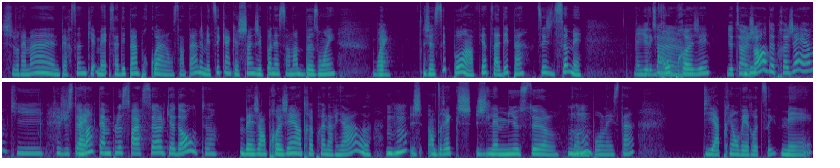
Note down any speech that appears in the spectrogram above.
Je suis vraiment une personne qui. Mais ça dépend pourquoi, on s'entend. Mais tu sais, quand que je sens que j'ai pas nécessairement besoin. Ouais. Je sais pas, en fait, ça dépend. Tu sais, je dis ça, mais mais y des a-tu gros un, projets. Y a-tu un Oui. genre de projet, Em, qui, qui justement, Ben- que t'aimes plus faire seul que d'autres? Ben, genre projet entrepreneurial. Mhm. je- on dirait que je, je l'aime mieux seul, comme Mhm. pour l'instant. Puis après, on verra, tu sais. Mais,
